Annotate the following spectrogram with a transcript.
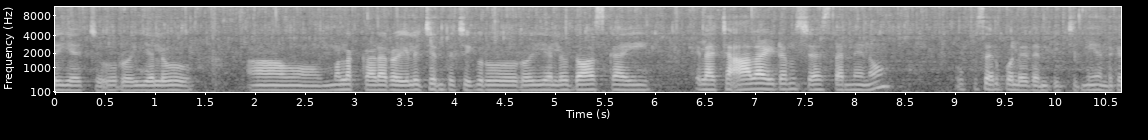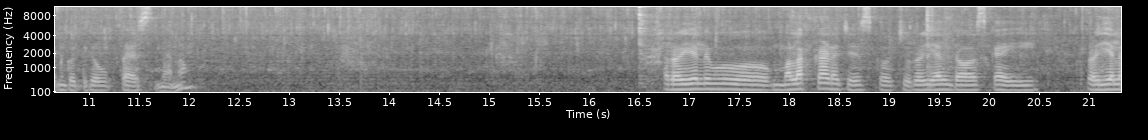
చేయొచ్చు. రొయ్యలు ములక్కాడ రొయ్యలు చింత చిగురు రొయ్యలు దోసకాయ ఇలా చాలా ఐటమ్స్ చేస్తాను నేను. ఉప్పు సరిపోలేదనిపించింది అందుకని కొద్దిగా ఉప్పు వేస్తున్నాను. రొయ్యలు ములక్కాడ చేసుకోవచ్చు. రొయ్యల దోసకాయ రొయ్యల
